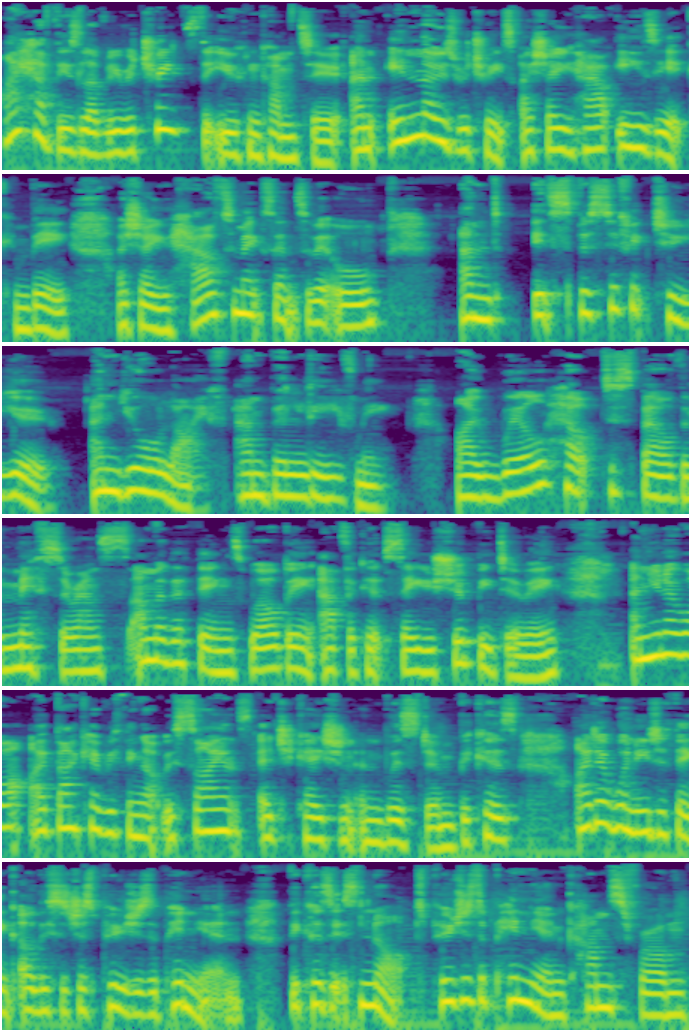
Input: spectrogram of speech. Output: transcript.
I have these lovely retreats that you can come to. And in those retreats, I show you how easy it can be. I show you how to make sense of it all. And it's specific to you and your life. And believe me, I will help dispel the myths around some of the things well-being advocates say you should be doing. And you know what? I back everything up with science, education, and wisdom because I don't want you to think, oh, this is just Pooja's opinion, because it's not. Pooja's opinion comes from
